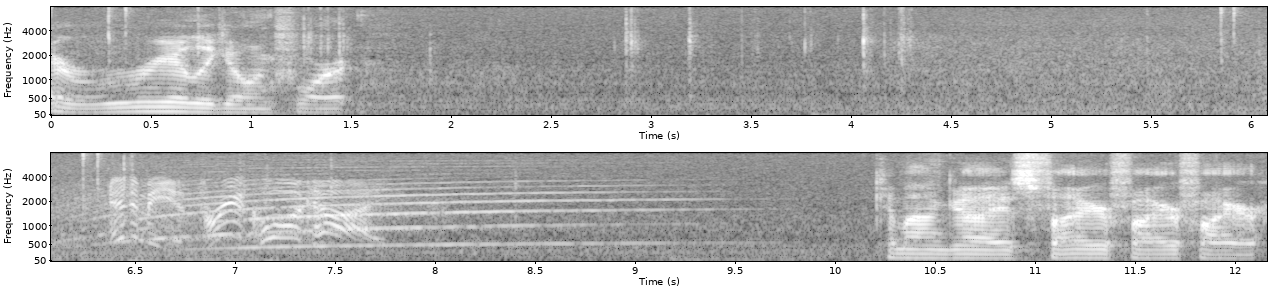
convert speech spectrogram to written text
They're really going for it. Enemy at 3 o'clock high. Come on, guys. Fire, fire, fire.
